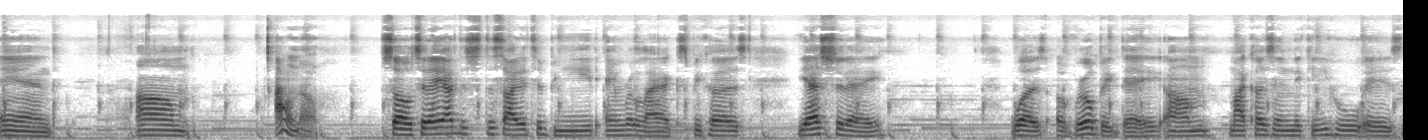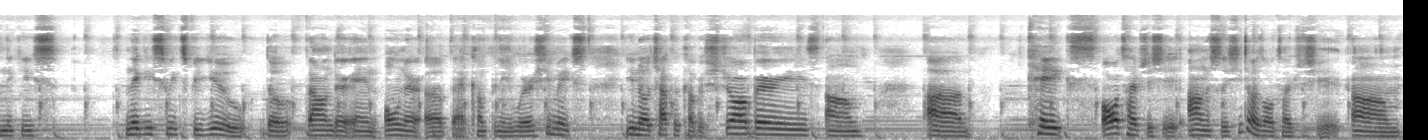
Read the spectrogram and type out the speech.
and um, I don't know. So today I just decided to bead and relax because yesterday was a real big day. Um, my cousin Nikki, who is Nikki's Nikki Sweets for You, the founder and owner of that company, where she makes you know, chocolate covered strawberries, um, uh, cakes, all types of shit. Honestly, she does all types of shit. Um,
